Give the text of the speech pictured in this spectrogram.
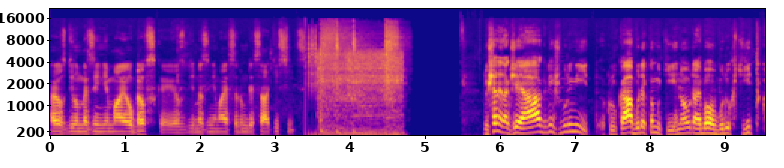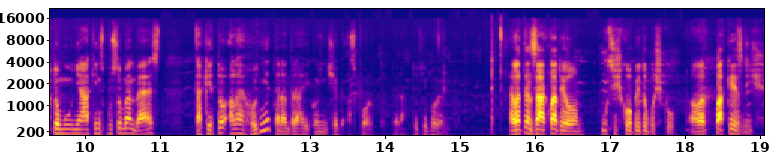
a rozdíl mezi nimi je obrovský, rozdíl mezi nimi je 70 tisíc. Dušane, takže já, když budu mít kluka a bude k tomu tíhnout, nebo ho budu chtít k tomu nějakým způsobem vést, tak je to ale hodně teda drahý koníček a sport, teda, to ti povím. Hele, ten základ jo, musíš koupit tu pušku, ale pak jezdíš.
